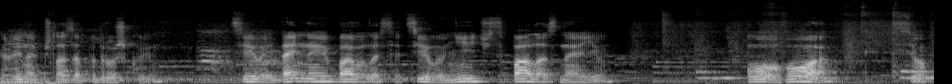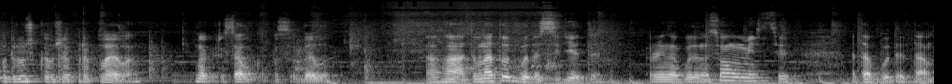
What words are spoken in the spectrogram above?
Кароліна пішла за подружкою. Цілий день нею бавилася, цілу ніч спала з нею. Ого! Все, подружка вже приплила. На кріселку посадила. Ага, то вона тут буде сидіти. Кароліна буде на своєму місці, а та буде там,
